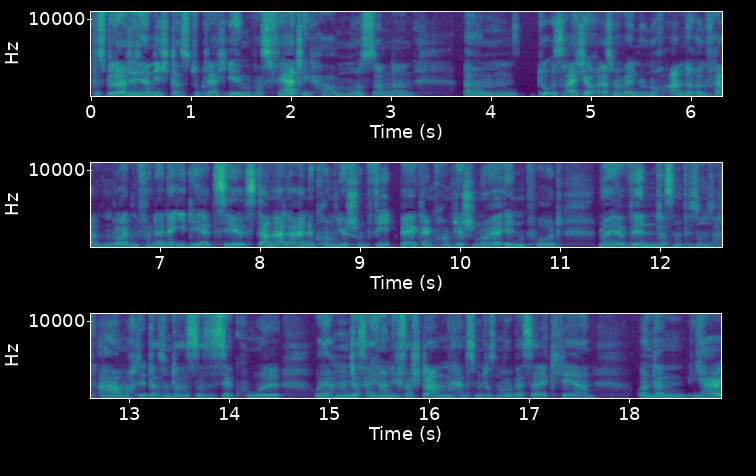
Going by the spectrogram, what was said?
Das bedeutet ja nicht, dass du gleich irgendwas fertig haben musst, sondern ähm, du, es reicht ja auch erstmal, wenn du noch anderen fremden Leuten von deiner Idee erzählst. Dann alleine kommt dir schon Feedback, dann kommt ja schon neuer Input, neuer Wind, dass eine Person sagt, ah, mach dir das und das, das ist ja cool. Oder hm, das habe ich noch nicht verstanden, kannst du mir das nochmal besser erklären? Und dann, ja,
